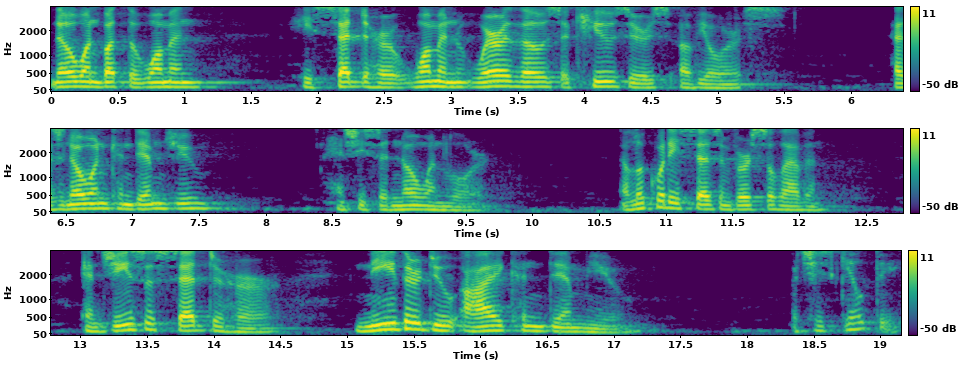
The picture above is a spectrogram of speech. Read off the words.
no one but the woman he said to her, Woman, where are those accusers of yours? Has no one condemned you? And she said, No one, Lord. Now look what he says in verse 11. And Jesus said to her, Neither do I condemn you. But she's guilty.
